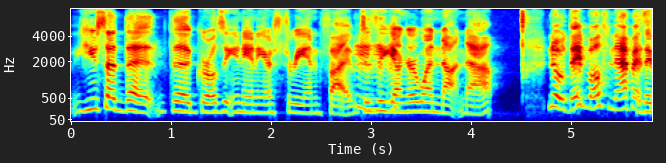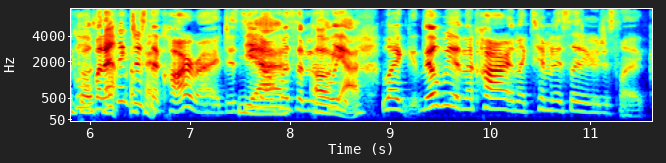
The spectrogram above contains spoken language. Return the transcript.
you said that the girls that you nanny are three and 5 Does the Mhm. younger one not nap? No, they both nap at They school, but I think just okay. the car ride just you yeah. know puts them to oh sleep. yeah. Like they'll be in the car, and like ten minutes later, you're just like.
